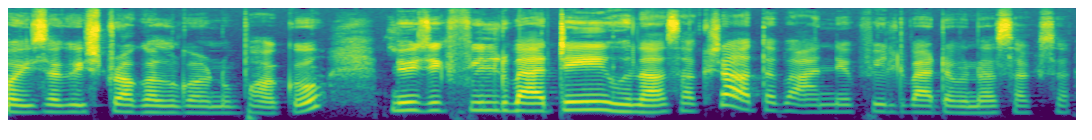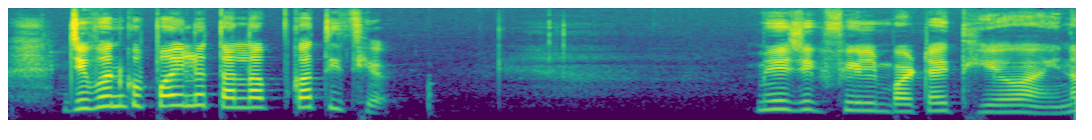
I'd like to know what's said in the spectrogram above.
भइसक्यो स्ट्रगल गर्नुभएको। म्युजिक फिल्डबाटै हुनसक्छ अथवा अन्य फिल्डबाट हुनसक्छ? जीवनको पहिलो तलब कति थियो? म्युजिक फिल्डबाटै थियो होइन?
